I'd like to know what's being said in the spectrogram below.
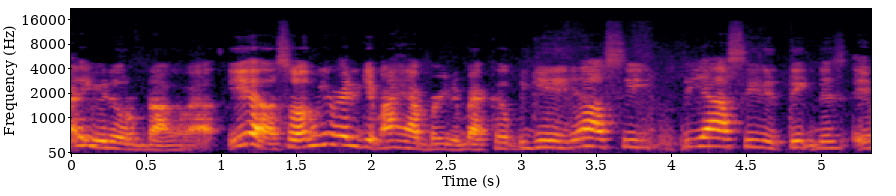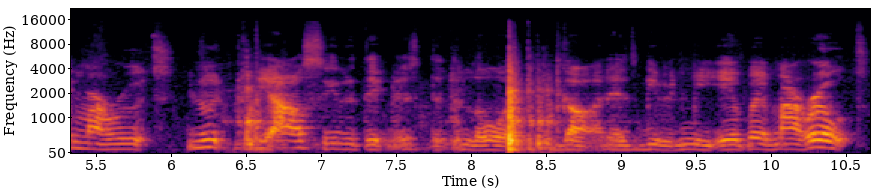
I didn't even know what I'm talking about. Yeah, so I'm getting ready to get my hair braided back up again. Y'all see, y'all see the thickness in my roots. Y'all see the thickness that the Lord God has given me in my roots.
